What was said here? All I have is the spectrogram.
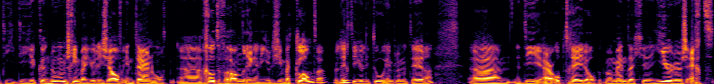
die, die je kunt noemen, misschien bij jullie zelf intern of grote veranderingen die jullie zien bij klanten, wellicht die jullie tool implementeren, die er optreden op het moment dat je hier dus echt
